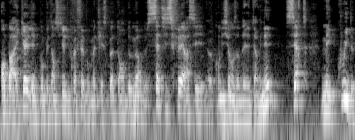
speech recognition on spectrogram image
En pareil cas, il y a une compétence du préfet pour mettre l'exploitant en demeure de satisfaire à ces euh, conditions dans un délai déterminé, certes, mais quid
